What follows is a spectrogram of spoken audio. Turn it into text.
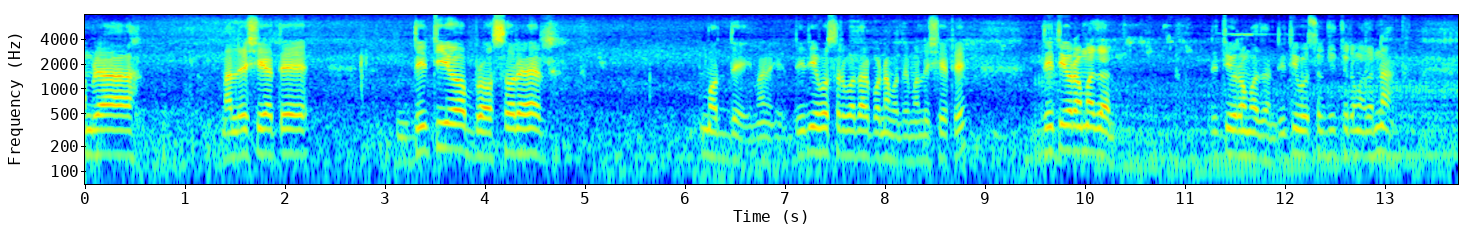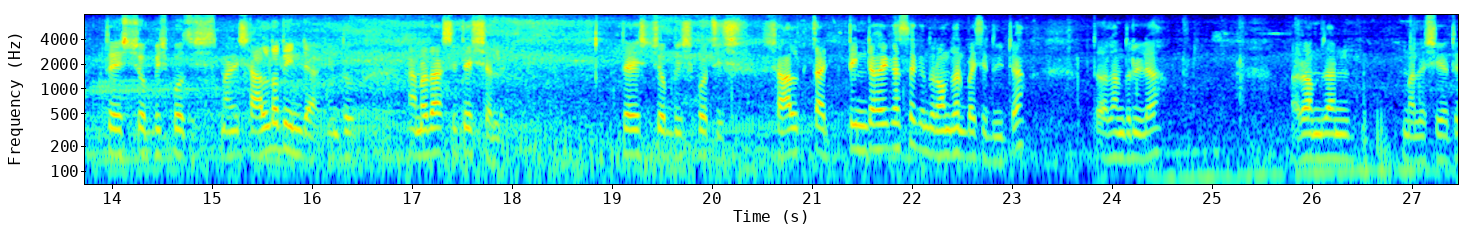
আমরা মালয়েশিয়াতে দ্বিতীয় বছরের মধ্যে মানে দ্বিতীয় বছর পদার্পণ আমাদের মালয়েশিয়াতে, দ্বিতীয় রমাজান। দ্বিতীয় রমাজান, দ্বিতীয় বছর দ্বিতীয় রমাজান না, তেইশ, চব্বিশ, পঁচিশ মানে সাল তো তিনটা, কিন্তু আমরা তো আসছি তেইশ সালে। তেইশ, চব্বিশ, পঁচিশ, সাল চার, তিনটা হয়ে গেছে, কিন্তু রমজান পাইছি দুইটা। তো আলহামদুলিল্লাহ, রমজান মালয়েশিয়াতে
